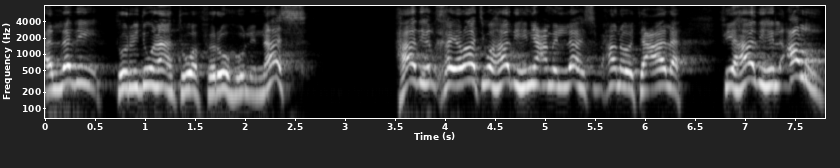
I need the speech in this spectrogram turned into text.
الذي تريدون أن توفروه للناس؟ هذه الخيرات وهذه نعم الله سبحانه وتعالى في هذه الأرض.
